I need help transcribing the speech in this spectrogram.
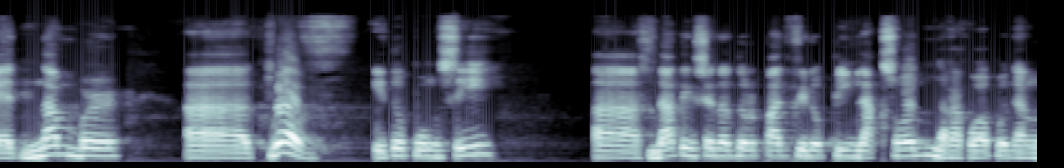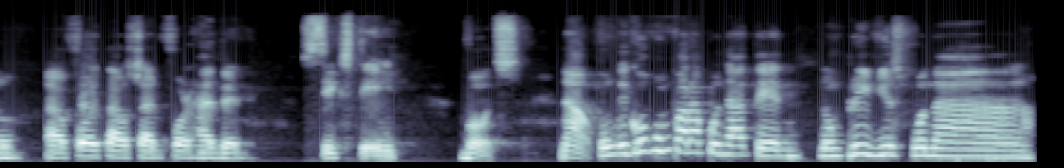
and number uh, 12, ito pong si uh, dating Senador Panfilo Ping Lacson nakakuha po ng uh, 4,468 votes. Now, kung ikukumpara po natin nung previous po na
